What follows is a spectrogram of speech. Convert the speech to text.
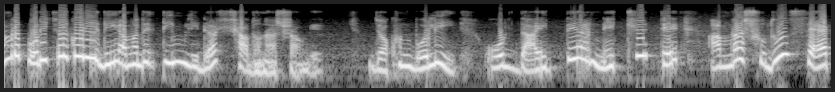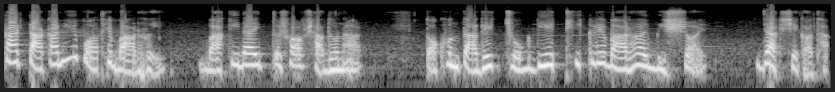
আমরা পরিচয় করিয়ে দিই আমাদের টিম লিডার সাধনার সঙ্গে। যখন বলি, ওর দায়িত্বে আর নেতৃত্বে আমরা শুধু স্যাক আর টাকা নিয়ে পথে বার হই, বাকি দায়িত্ব সব সাধনার। তখন তাদের চোখ দিয়ে ঠিকরে বার হয় বিস্ময়। যাক সে কথা।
